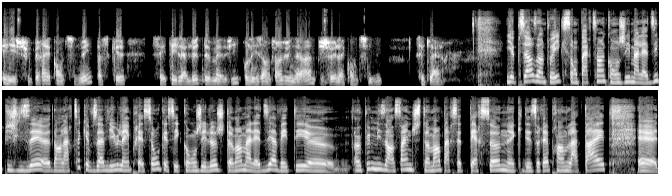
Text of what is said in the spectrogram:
et je suis prêt à continuer parce que ça a été la lutte de ma vie pour les enfants vulnérables, puis je vais la continuer. C'est clair. Il y a plusieurs employés qui sont partis en congé maladie, puis je lisais euh, dans l'article que vous aviez eu l'impression que ces congés-là, justement, maladie, avaient été euh, un peu mis en scène, justement, par cette personne qui désirait prendre la tête. Euh,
